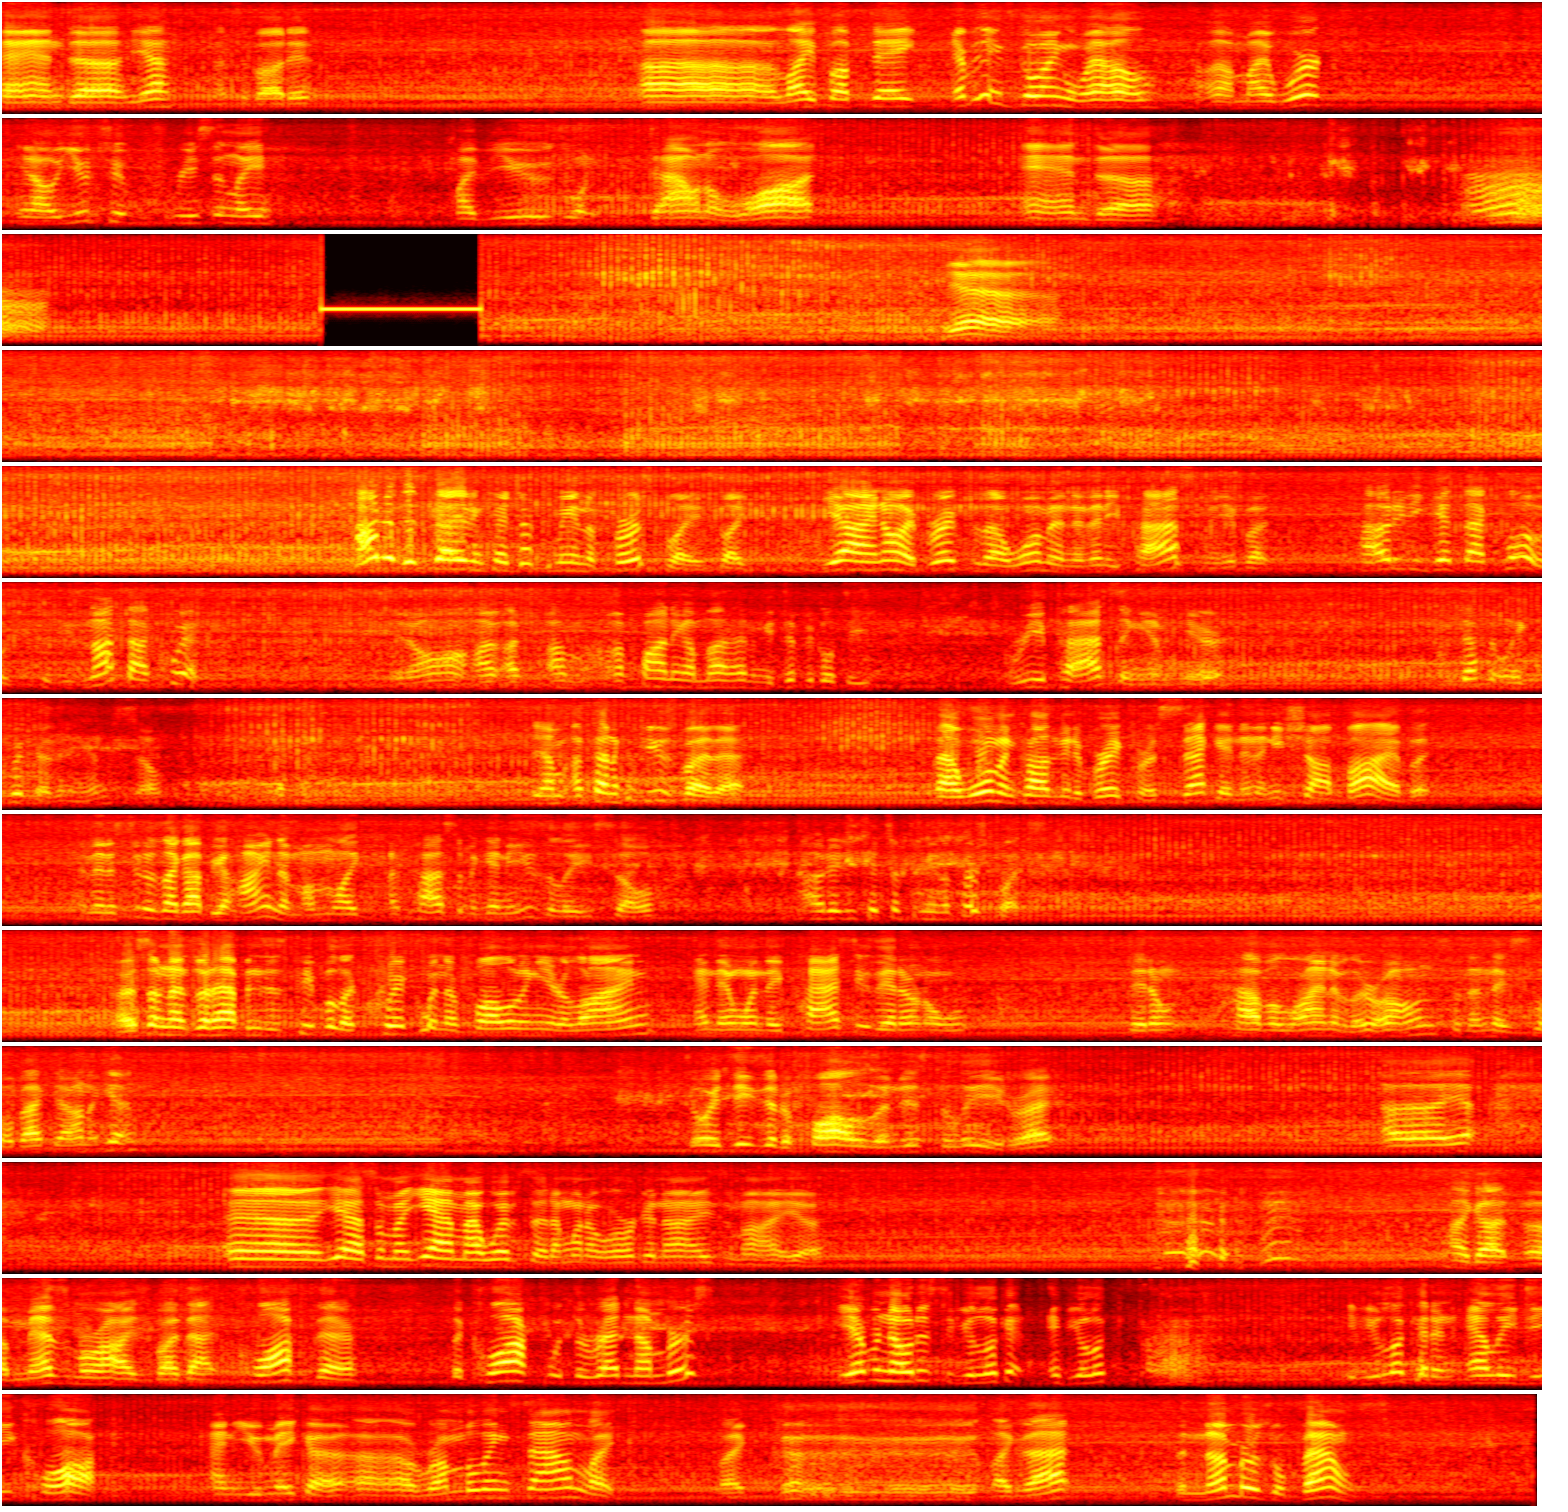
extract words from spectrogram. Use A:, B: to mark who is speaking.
A: And uh, yeah, that's about it. Uh, life update. Everything's going well. Uh, my work, you know, YouTube recently, my views went down a lot. And, uh, yeah. How did this guy even catch up to me in the first place? Like, yeah, I know I braked for that woman and then he passed me, but how did he get that close? Because he's not that quick. You know, I, I'm finding I'm not having a difficulty repassing him here. I'm definitely quicker than him, so. See, I'm, I'm kind of confused by that. That woman caused me to brake for a second and then he shot by, but. And then as soon as I got behind him, I'm like, I passed him again easily, so how did he catch up to me in the first place? Uh, sometimes what happens is people are quick when they're following your line, and then when they pass you, they don't know, they don't have a line of their own, so then they slow back down again. It's always easier to follow than just to lead, right? Uh, yeah. Uh, yeah. So my yeah, my website. I'm gonna organize my. Uh, I got uh, mesmerized by that clock there, the clock with the red numbers. You ever notice if you look at if you look. if you look at an LED clock and you make a, a rumbling sound like like like that, the numbers will bounce.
